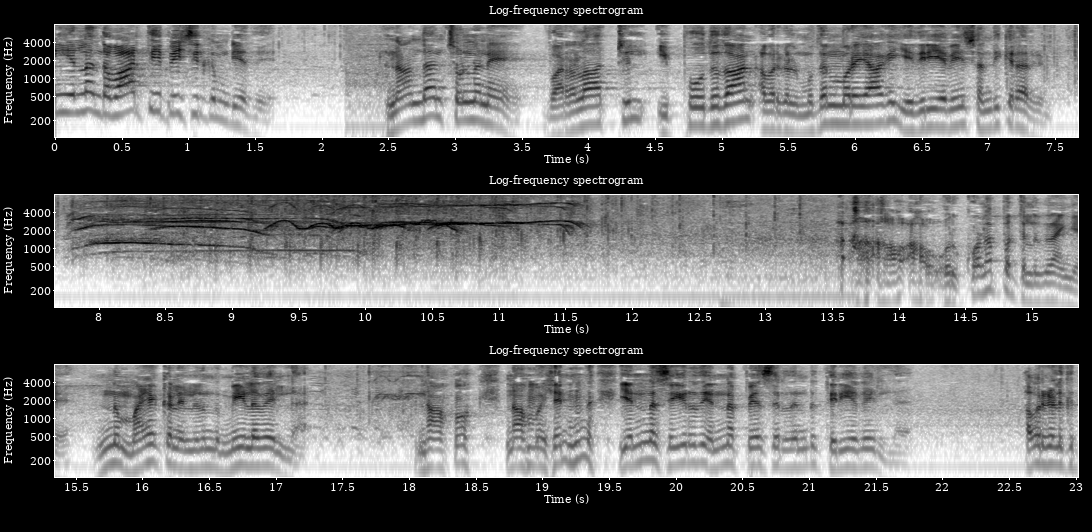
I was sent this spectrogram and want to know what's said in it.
நீ எல்லாம் இந்த வார்த்தையை பேசியிருக்க முடியாது. நான் தான் சொன்னனே வரலாற்றில் இப்போதுதான் அவர்கள் முதன்முறையாக எதிரியவே சந்திக்கிறார்கள். ஒரு குழப்பத்தில் இருக்கிறாங்க. இன்னும் மயக்கலையிலிருந்து மீளவே இல்லை. நாம நாம என்ன என்ன செய்யறது என்ன பேசுறது என்று தெரியவே இல்லை. அவர்களுக்கு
